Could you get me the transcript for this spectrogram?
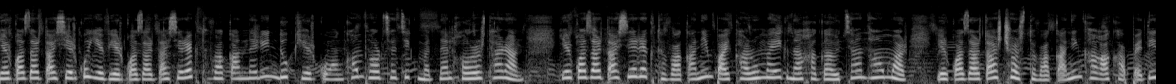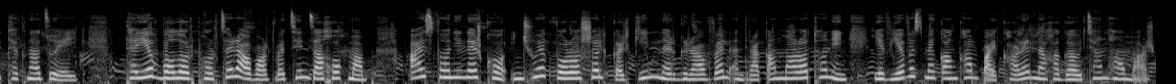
2012 եւ 2013 թվականներին դուք երկու անգամ փորձեցիք մտնել խորհրդարան։ 2013 թվականին պայքարում էիք նախագահության համար, 2014 թվականին քաղաքապետի տեխնացու էիք։ Թեև բոլոր փորձերը ավարտվեցին ձախողմամբ, այս ֆոնի ներքո ինչու եք որոշել կրկին ներգրավվել ընտրական մարաթոնին եւ եւս մեկ անգամ պայքարել նախագահության համար։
